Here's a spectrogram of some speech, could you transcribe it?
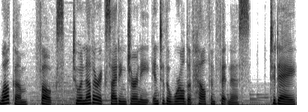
Welcome, folks, to another exciting journey into the world of health and fitness. Today,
